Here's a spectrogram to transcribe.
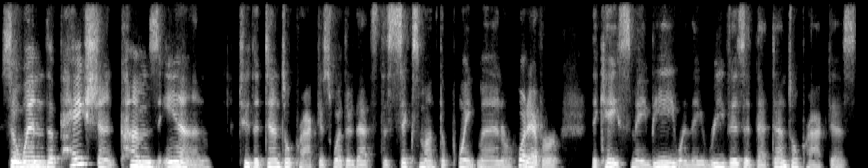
So when the patient comes in to the dental practice whether that's the 6 month appointment or whatever the case may be when they revisit that dental practice,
